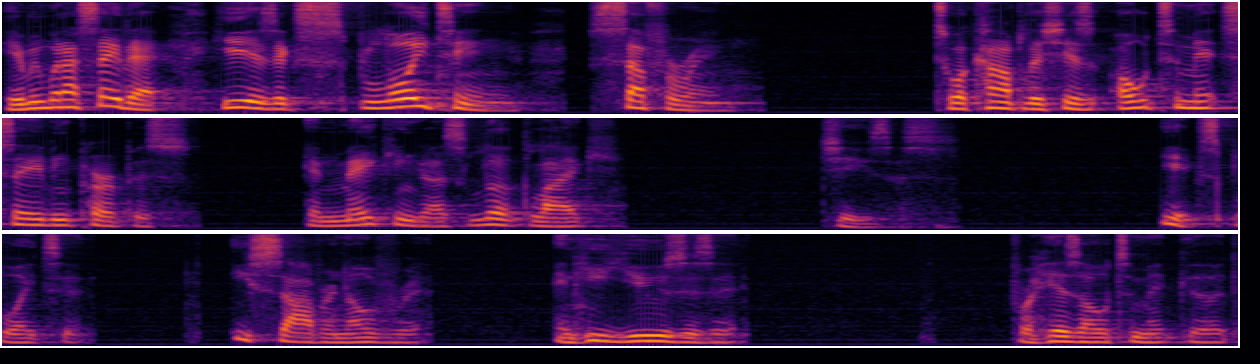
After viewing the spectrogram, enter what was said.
Hear me when I say that. He is exploiting suffering to accomplish his ultimate saving purpose in making us look like Jesus. He exploits it, he's sovereign over it and he uses it for his ultimate good.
